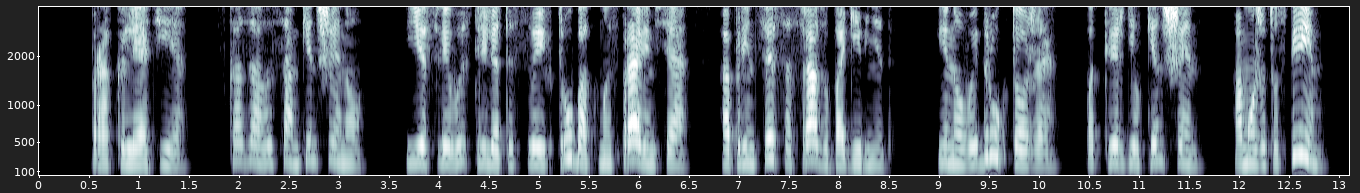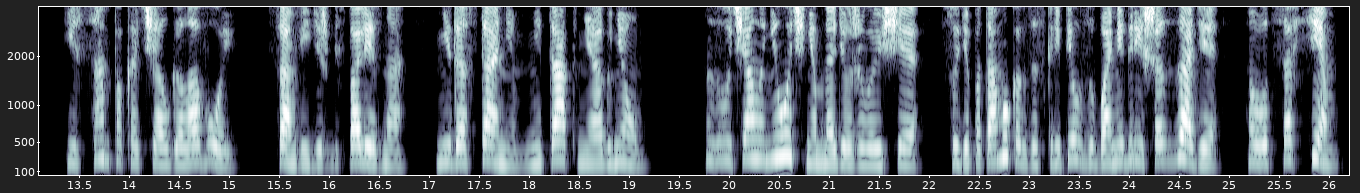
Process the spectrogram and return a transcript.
«Проклятие!» — сказал и сам Кеншину. «Если выстрелят из своих трубок, мы справимся, а принцесса сразу погибнет. И новый друг тоже», — подтвердил Кеншин. «А может, успеем?» И сам покачал головой. «Сам видишь, бесполезно. Не достанем ни так, ни огнем». Звучало не очень обнадеживающе, судя по тому, как заскрипел зубами Гриша сзади. Вот совсем.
